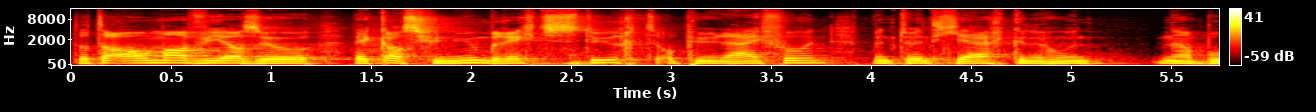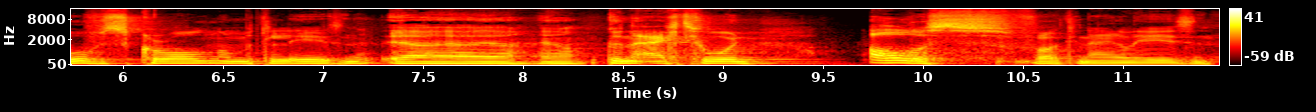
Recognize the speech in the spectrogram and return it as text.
Dat dat allemaal via zo... Like als je nu een bericht stuurt op je iPhone, met 20 jaar kunnen gewoon naar boven scrollen om het te lezen. Hè. Ja, ja, ja. ja. kunnen echt gewoon alles fucking herlezen.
